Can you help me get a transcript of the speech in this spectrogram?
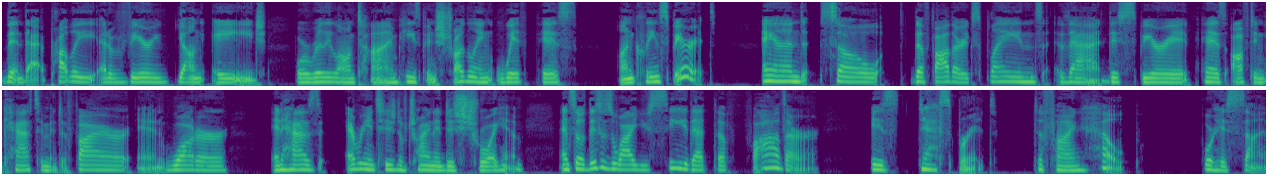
than that, probably at a very young age for a really long time, he's been struggling with this unclean spirit. And so the father explains that this spirit has often cast him into fire and water and has every intention of trying to destroy him. And so this is why you see that the father is desperate to find help for his son.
